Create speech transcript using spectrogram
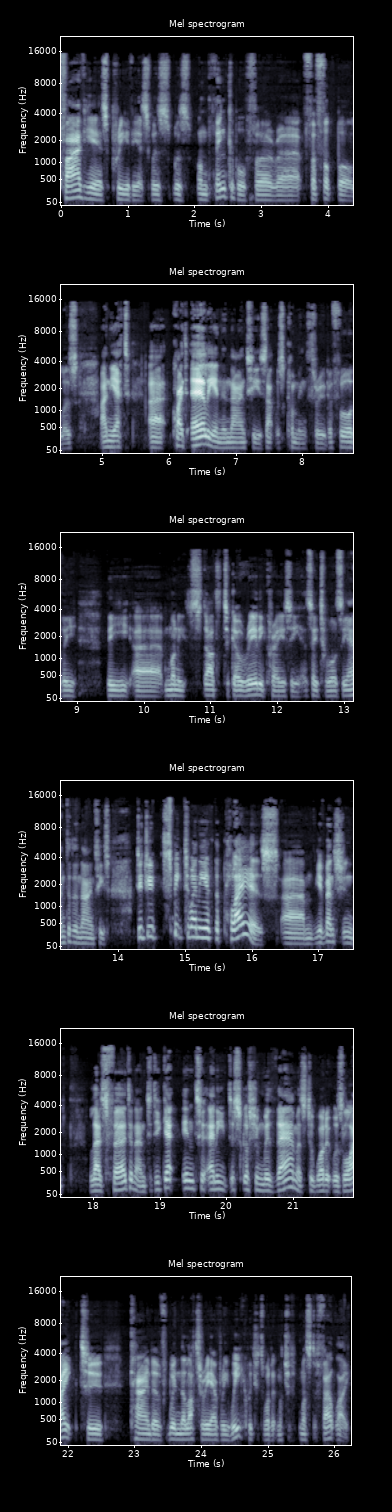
five years previous, was was unthinkable for uh, for footballers. And yet, uh, quite early in the nineties, that was coming through before the the uh, money started to go really crazy, I'd say towards the end of the nineties. Did you speak to any of the players? Um, you've mentioned Les Ferdinand. Did you get into any discussion with them as to what it was like to kind of win the lottery every week, which is what it must have felt like?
